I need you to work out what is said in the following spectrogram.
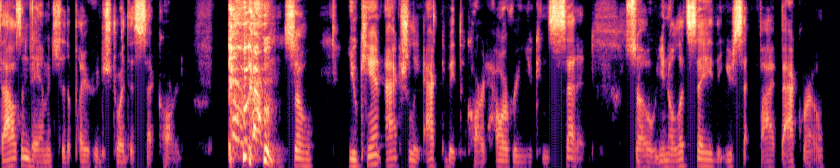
thousand damage to the player who destroyed this set card. so you can't actually activate the card, however you can set it. So, you know, let's say that you set five back row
